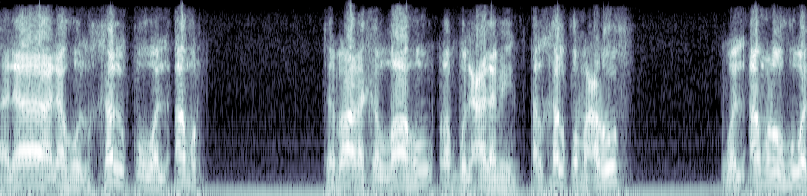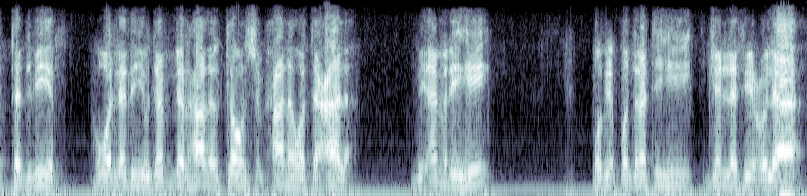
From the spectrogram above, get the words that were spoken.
ألا له الخلق والأمر. تبارك الله رب العالمين. الخلق معروف والأمر هو التدبير. هو الذي يدبر هذا الكون سبحانه وتعالى. بأمره وبقدرته جل في علاء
